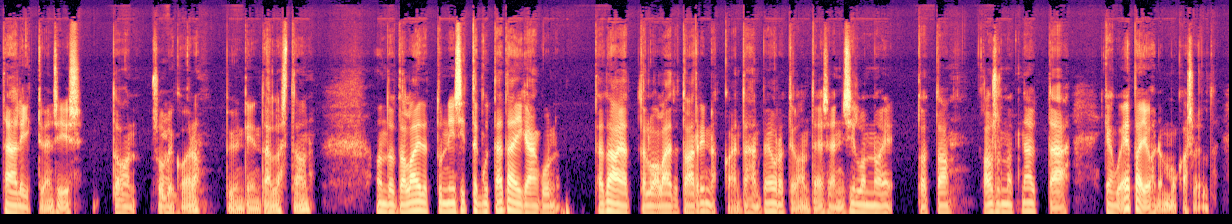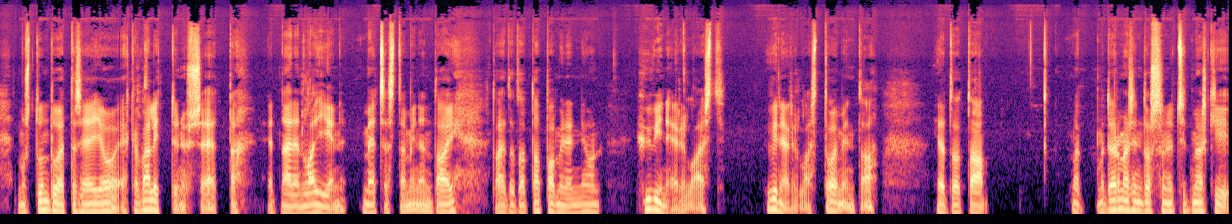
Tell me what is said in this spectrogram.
Tämä liittyen siis tuohon pyyntiin tällaista on, on tota laitettu, niin sitten kun tätä ikään kuin tätä ajattelua laitetaan rinnakkain tähän peuratilanteeseen, niin silloin noin tota, lausunnot näyttää ikään kuin epäjohdonmukaisilta. Minusta tuntuu, että se ei ole ehkä välittynyt se, että, että näiden lajien metsästäminen tai, tai tota, tapaminen niin on hyvin erilaista, hyvin erilaista toimintaa. Ja tota, mä, mä törmäsin tuossa nyt sitten myöskin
